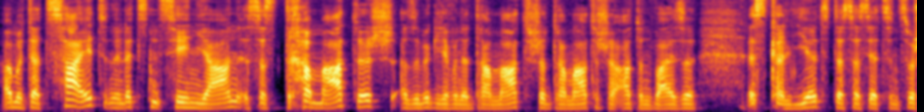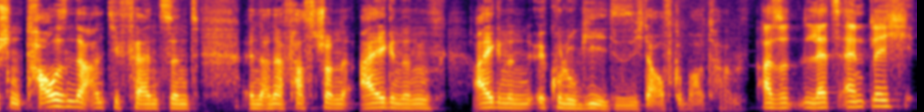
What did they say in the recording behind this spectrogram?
aber mit der Zeit, in den letzten zehn Jahren, ist das dramatisch, also wirklich auf eine dramatische, dramatische Art und Weise eskaliert, dass das jetzt inzwischen tausende Anti-Fans sind in einer fast schon eigenen, eigenen Ökologie, die sie sich da aufgebaut haben. Also letztendlich,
